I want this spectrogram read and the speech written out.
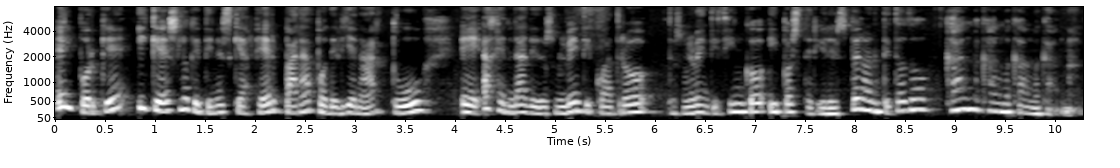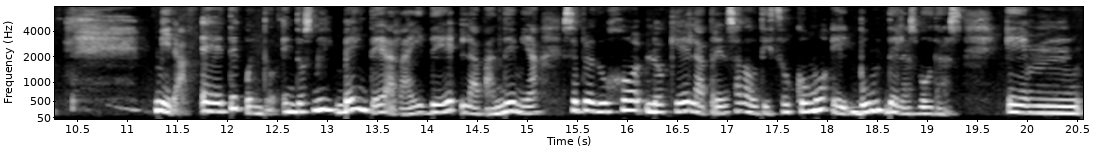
el por qué y qué es lo que tienes que hacer para poder llenar tu eh, agenda de 2024, 2025 y posteriores. Pero ante todo, calma, calma, calma, calma. Mira, eh, te cuento, en 2020, a raíz de la pandemia, se produjo lo que la prensa bautizó como el boom de las bodas. Em,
